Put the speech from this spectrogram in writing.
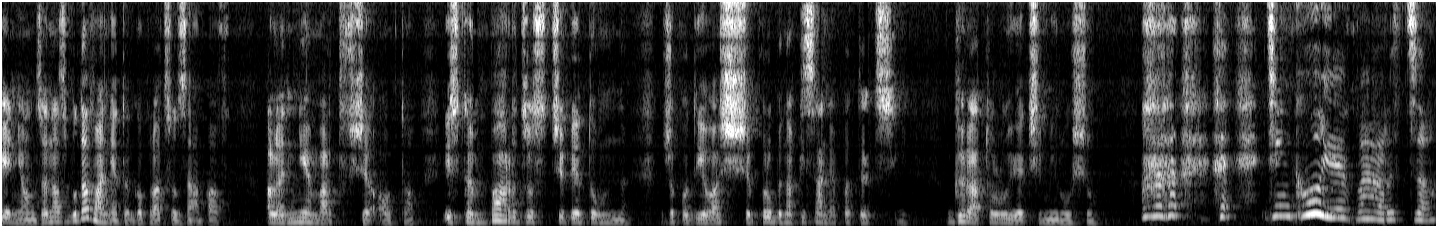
pieniądze na zbudowanie tego placu zabaw. Ale nie martw się o to. Jestem bardzo z ciebie dumny, że podjęłaś się próby napisania petycji. Gratuluję ci, Milusiu. Dziękuję bardzo.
